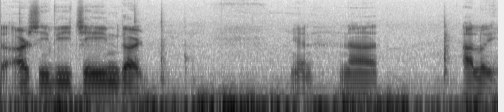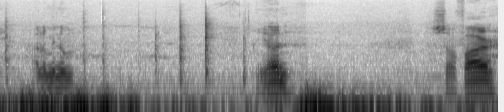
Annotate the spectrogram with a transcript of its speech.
the RCV chain guard. Yan, na alloy, aluminum. Yun. So far,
